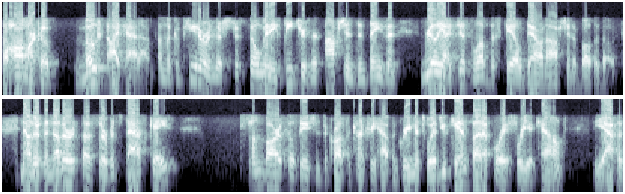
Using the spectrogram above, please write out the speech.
the hallmark of most iPad apps on the computer. And there's just so many features and options and things. And really, I just love the scaled down option of both of those. Now, there's another uh, service, Fastcase. Some bar associations across the country have agreements with. You can sign up for a free account. The app is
